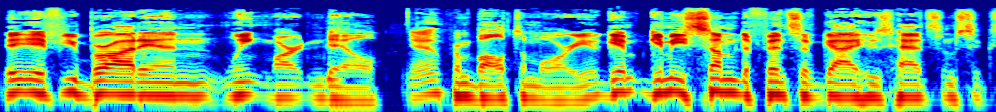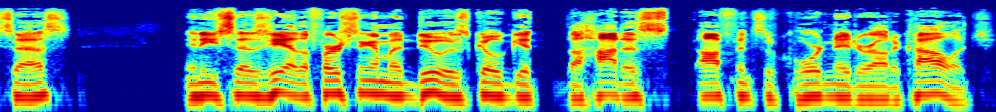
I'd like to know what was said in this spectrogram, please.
If you brought in Wink Martindale yeah. from Baltimore, you give give me some defensive guy who's had some success, and he says, "Yeah, the first thing I'm going to do is go get the hottest offensive coordinator out of college,"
